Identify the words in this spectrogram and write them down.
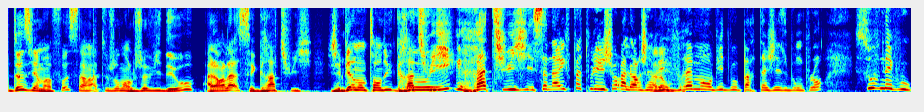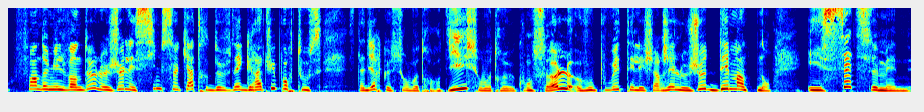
Deuxième info, Sarah, toujours dans le jeu vidéo. Alors là, c'est gratuit. J'ai bien entendu gratuit. Oui, gratuit. Ça n'arrive pas tous les jours, alors j'avais Ah vraiment envie de vous partager ce bon plan. Souvenez-vous, fin 2022, le jeu Les Sims 4 devenait gratuit pour tous. C'est-à-dire que sur votre ordi, sur votre console, vous pouvez télécharger le jeu dès maintenant. Et cette semaine,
